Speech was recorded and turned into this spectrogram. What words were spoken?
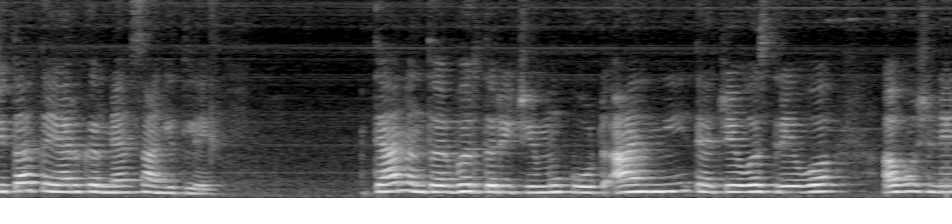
चिता तयार करण्यास सांगितले. त्यानंतर भरतरीची मुकुट आणि त्याचे वस्त्रे व आभूषणे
